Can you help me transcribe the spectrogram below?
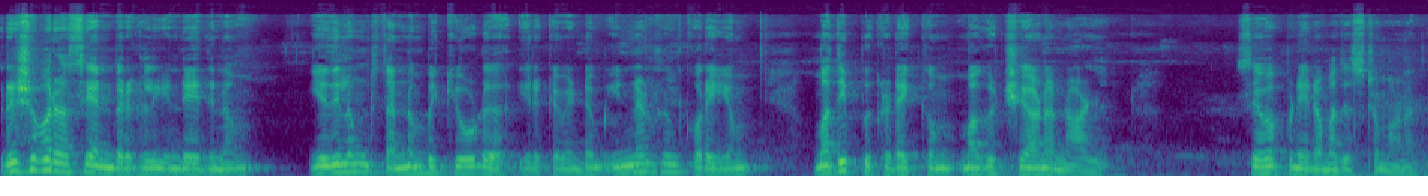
ரிஷபராசி அன்பர்கள் இன்றைய தினம் எதிலும் தன்னம்பிக்கையோடு இருக்க வேண்டும். இன்னல்கள் குறையும் மதிப்பு கிடைக்கும் மகிழ்ச்சியான நாள். சிவப்பு நிறம் அதிர்ஷ்டமானது.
